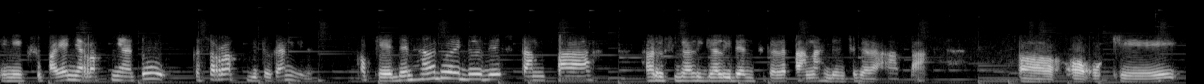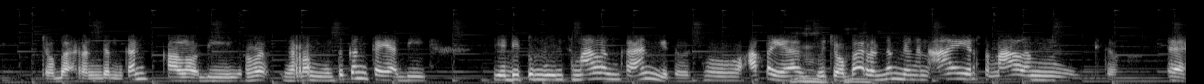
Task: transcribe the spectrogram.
ini supaya nyerapnya tuh keserap gitu kan gitu. Oke then how do I do this tanpa harus gali-gali dan segala tanah dan segala apa? Eh, oh oke coba rendam. Kan kalau di re- ngerem itu kan kayak di ya ditungguin semalam kan gitu. So apa ya Hmm. gue coba rendam dengan air semalam gitu. Eh,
